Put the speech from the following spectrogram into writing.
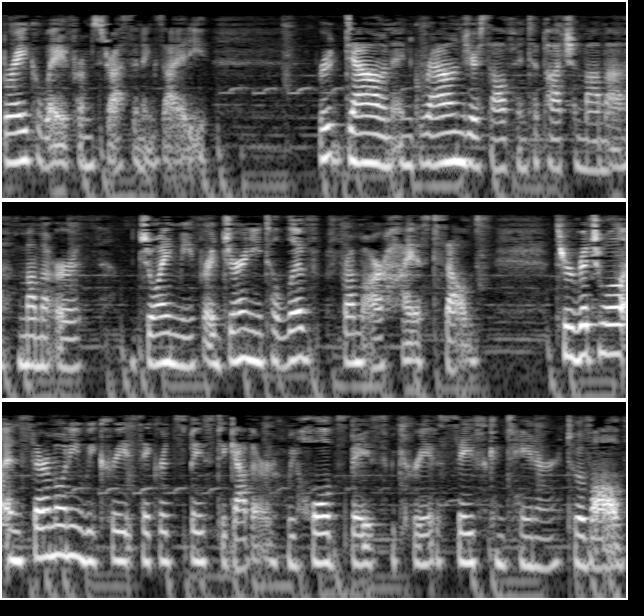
Break away from stress and anxiety. Root down and ground yourself into Pachamama, Mama Earth, Join me for a journey to live from our highest selves. Through ritual and ceremony, we create sacred space together. We hold space. We create a safe container to evolve.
